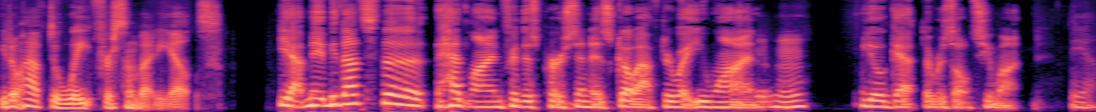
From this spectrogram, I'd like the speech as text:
You don't have to wait for somebody else. Yeah, maybe that's the headline for this person is go after what you want. Mm-hmm. You'll get the results you want. Yeah.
